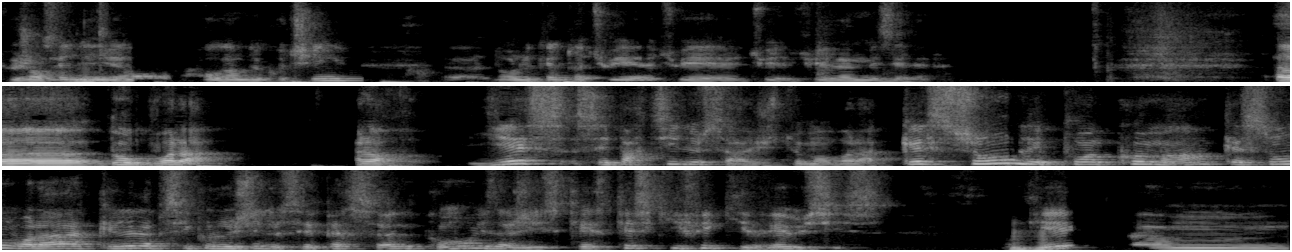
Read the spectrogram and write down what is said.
que j'enseigne dans un programme de coaching euh, dans lequel toi tu es, tu es, tu es, tu es l'un de mes élèves. Euh, donc voilà. Alors, Yes, c'est parti de ça, justement. Voilà. Quels sont les points communs? Quels sont, voilà, Quelle est la psychologie de ces personnes? Comment ils agissent? Qu'est-ce qui fait qu'ils réussissent? Ok. Euh,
